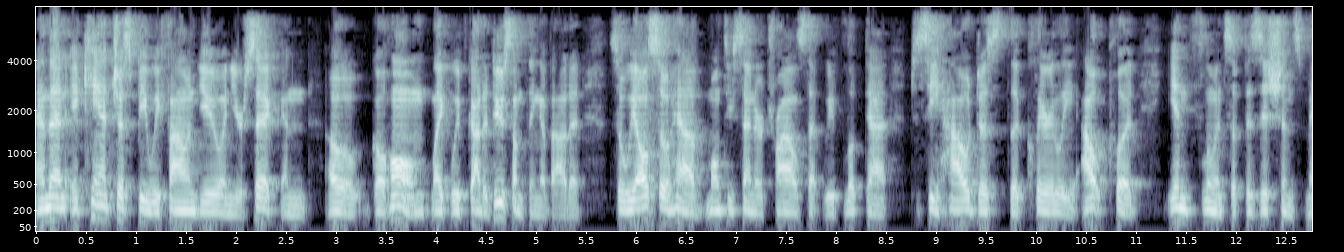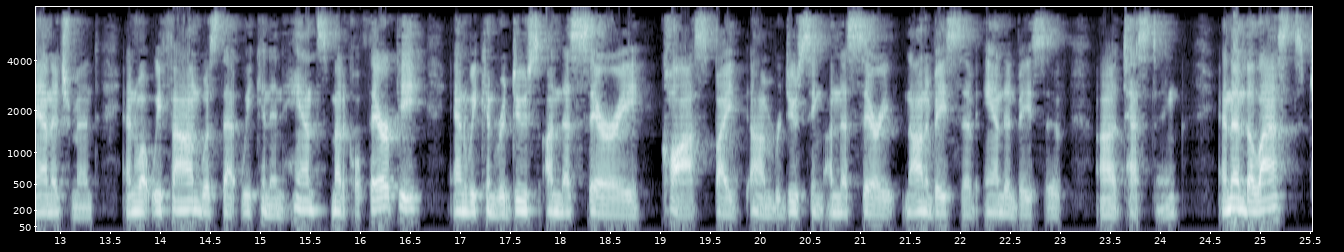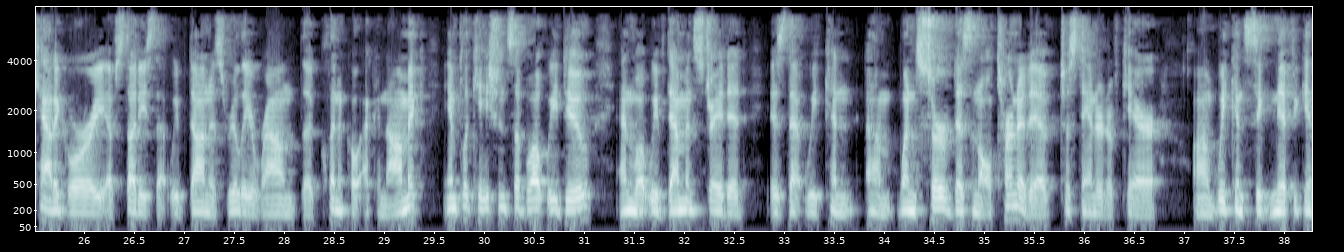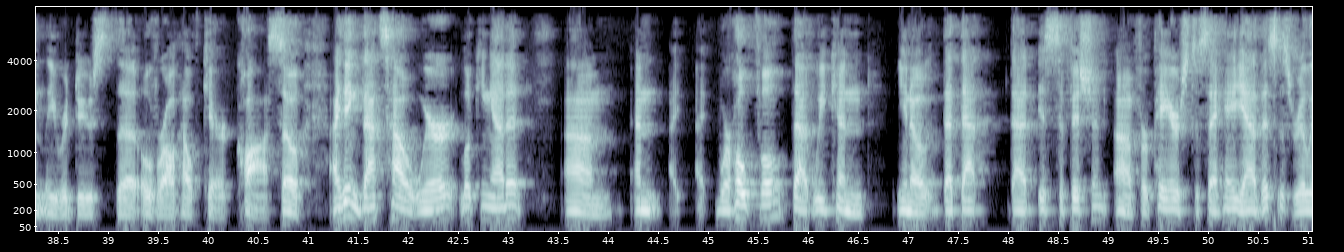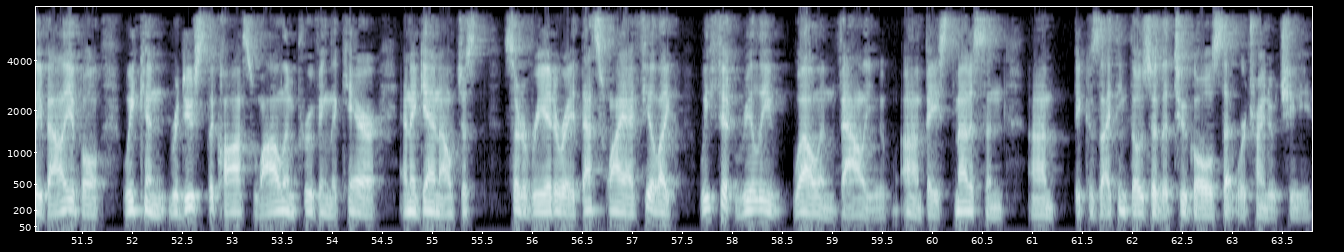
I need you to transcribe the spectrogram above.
And then it can't just be we found you and you're sick and oh, go home. Like we've got to do something about it. So we also have multi-center trials that we've looked at to see how does the Cleerly output influence a physician's management. And what we found was that we can enhance medical therapy and we can reduce unnecessary costs by um, reducing unnecessary non-invasive and invasive uh, testing. And then the last category of studies that we've done is really around the clinical economic implications of what we do. And what we've demonstrated is that we can, um, when served as an alternative to standard of care, um, we can significantly reduce the overall healthcare cost. So I think that's how we're looking at it. Um, and I, I, we're hopeful that we can, you know, that that that is sufficient uh, for payers to say, hey, yeah, this is really valuable. We can reduce the cost while improving the care. And again, I'll just sort of reiterate that's why I feel like we fit really well in value uh, based medicine um, because I think those are the two goals that we're trying to achieve.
